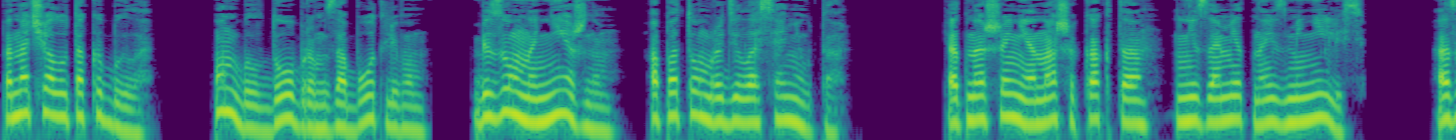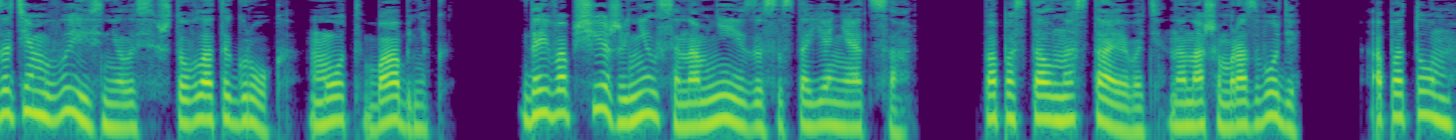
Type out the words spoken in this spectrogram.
Поначалу так и было. Он был добрым, заботливым, безумно нежным, а потом родилась Анюта. Отношения наши как-то незаметно изменились, а затем выяснилось, что Влад игрок, мод, бабник, да и вообще женился на мне из-за состояния отца. Папа стал настаивать на нашем разводе, а потом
